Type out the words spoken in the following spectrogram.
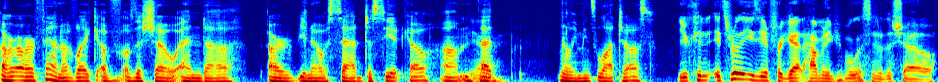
are, are a fan of like of, of the show and uh, are you know sad to see it go. Um, That really means a lot to us. You can. It's really easy to forget how many people listen to the show.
